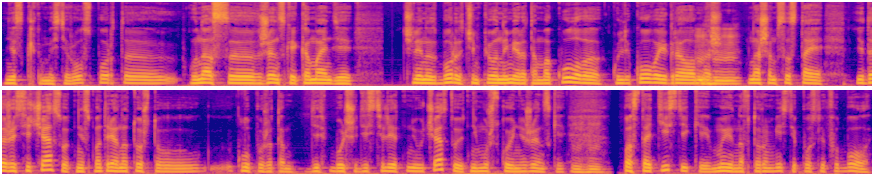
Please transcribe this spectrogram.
несколько мастеров спорта. У нас э, в женской команде члены сборной, чемпионы мира, там Акулова, Куликова играла в, наш, в нашем составе. И даже сейчас, вот несмотря на то, что клуб уже там больше 10 лет не участвует, ни мужской, ни женский, угу. по статистике мы на втором месте после футбола.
